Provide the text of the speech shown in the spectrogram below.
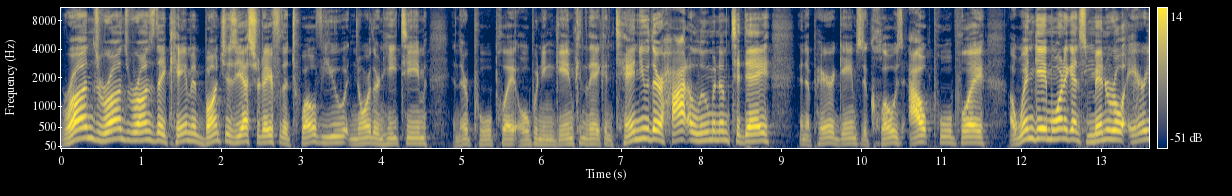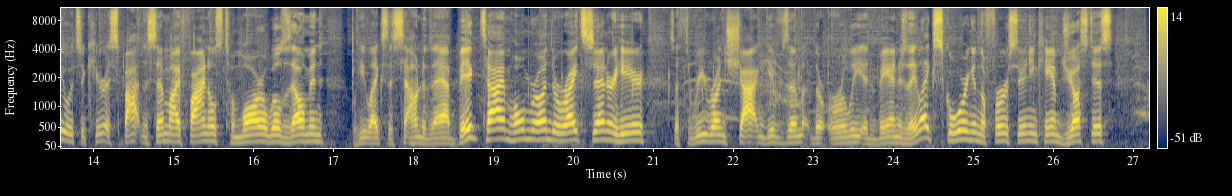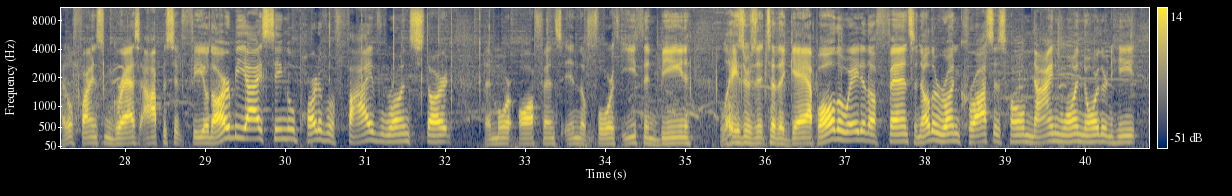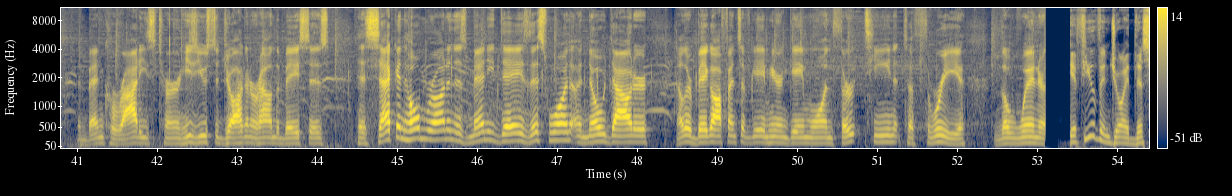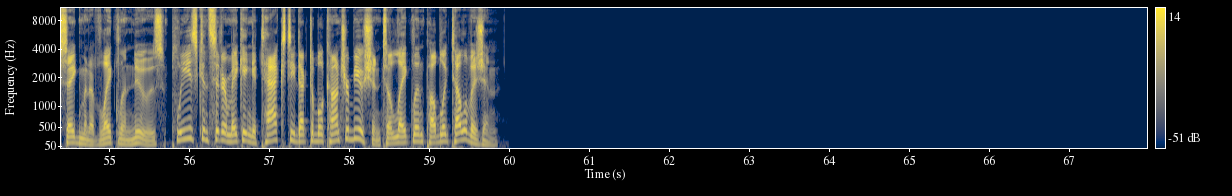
Runs, runs, runs. They came in bunches yesterday for the 12U Northern Heat team in their pool play opening game. Can they continue their hot aluminum today in a pair of games to close out pool play? A win game one against Mineral Area would secure a spot in the semifinals tomorrow. Will Zellman, well, he likes the sound of that. Big time home run to right center here. It's a three-run shot and gives them the early advantage. They like scoring in the first inning. Cam Justice That'll find some grass opposite field. RBI single, part of a five-run start. Then more offense in the fourth. Ethan Bean lasers it to the gap all the way to the fence. Another run crosses home, 9-1 Northern Heat. Then Ben Karate's turn. He's used to jogging around the bases. His second home run in as many days. This one a no-doubter. Another big offensive game here in game one, 13 to 3, the winner. If you've enjoyed this segment of Lakeland News, please consider making a tax-deductible contribution to Lakeland Public Television.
